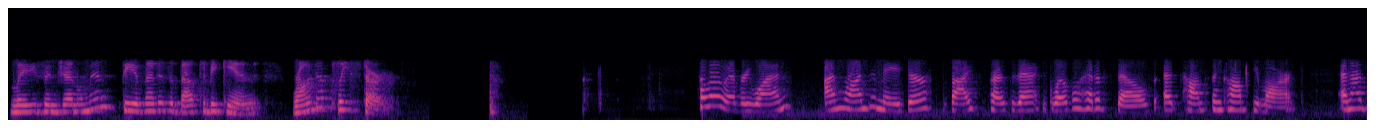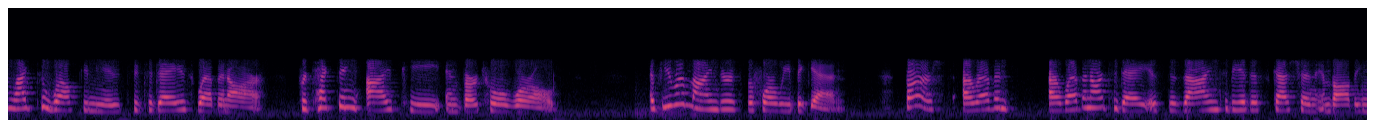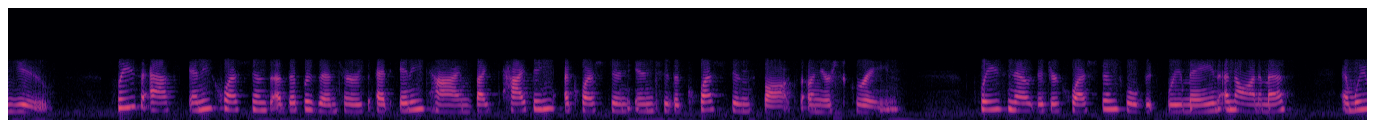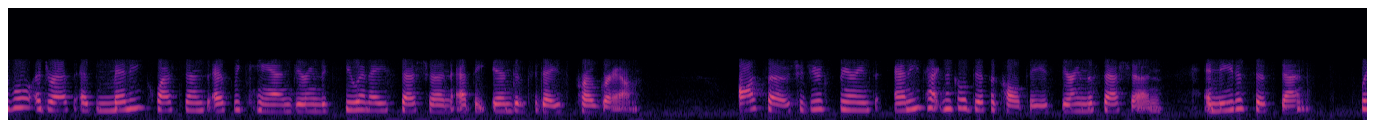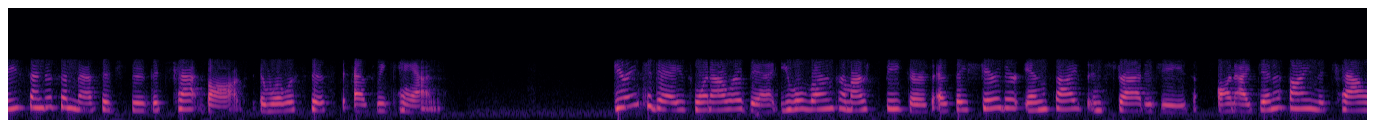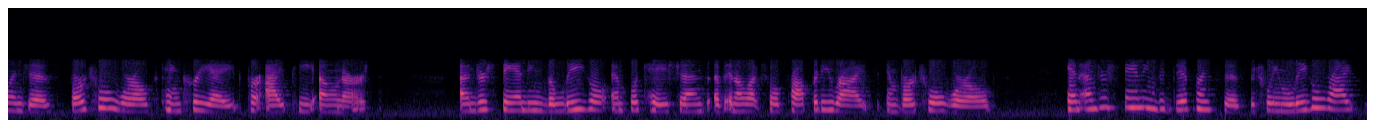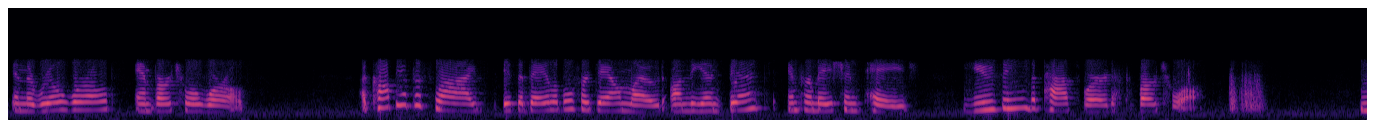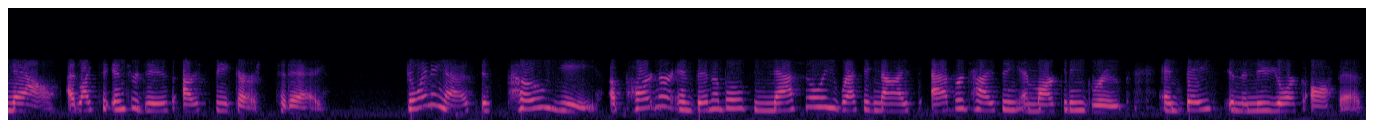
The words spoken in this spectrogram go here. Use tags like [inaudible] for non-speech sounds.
Ladies and gentlemen, the event is about to begin. Rhonda, please start. Hello, everyone. I'm Rhonda Major, Vice President, Global Head of Sales at Thomson CompuMark, and I'd like to welcome you to today's webinar, Protecting IP in Virtual Worlds. A few reminders before we begin. First, our, our webinar today is designed to be a discussion involving you, Please ask any questions of the presenters at any time by typing a question into the questions box on your screen. Please note that your questions will be, remain anonymous and we will address as many questions as we can during the Q&A session at the end of today's program. Also, should you experience any technical difficulties during the session and need assistance, please send us a message through the chat box and we'll assist as we can. During today's one hour event, you will learn from our speakers as they share their insights and strategies on identifying the challenges virtual worlds can create for IP owners, understanding the legal implications of intellectual property rights in virtual worlds, and understanding the differences between legal rights in the real world and virtual worlds. A copy of the slides is available for download on the event information page using the password virtual. Now, I'd like to introduce our speakers today. Joining us is Po Yi, a partner in Venable's nationally recognized advertising and marketing group and based in the New York office.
